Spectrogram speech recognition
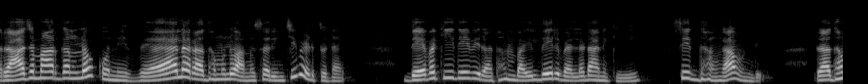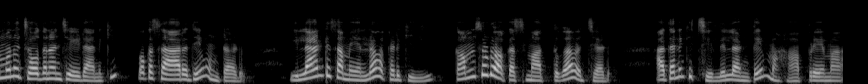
రాజమార్గంలో కొన్ని వేల రథములు అనుసరించి వెడుతున్నాయి. దేవకీదేవి రథం బయలుదేరి వెళ్ళడానికి సిద్ధంగా ఉంది. రథమును చోదనం చేయడానికి ఒక సారథి ఉంటాడు. ఇలాంటి సమయంలో అక్కడికి కంసుడు అకస్మాత్తుగా వచ్చాడు. అతనికి చెల్లెలంటే మహాప్రేమ.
